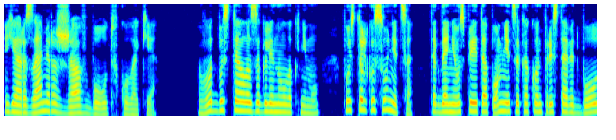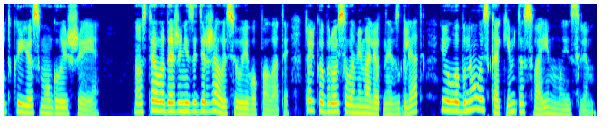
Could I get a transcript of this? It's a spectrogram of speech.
Яр замер, сжав болт в кулаке. Вот бы Стелла заглянула к нему. Пусть только сунется, тогда не успеет опомниться, как он приставит болт к ее смуглой шее. Но Стелла даже не задержалась у его палаты, только бросила мимолетный взгляд и улыбнулась каким-то своим мыслям.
